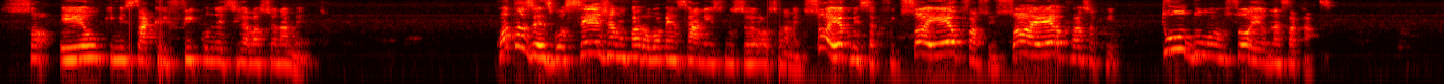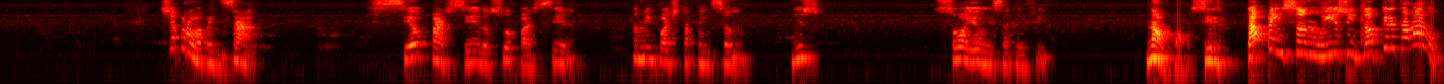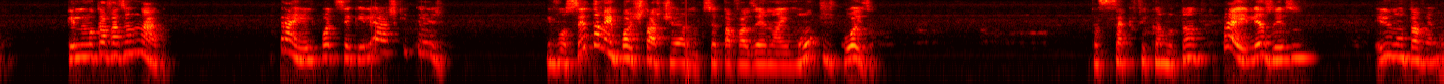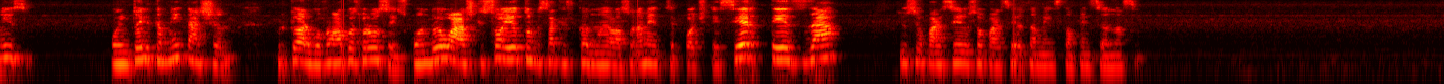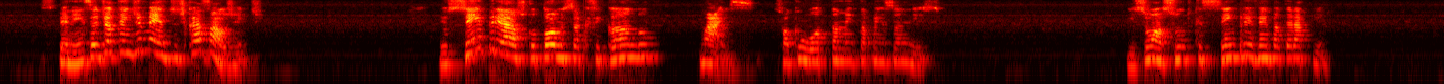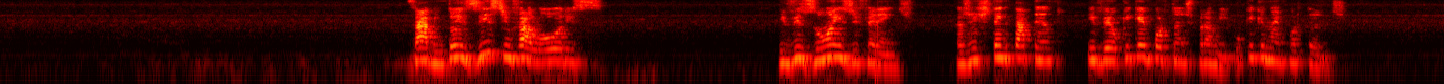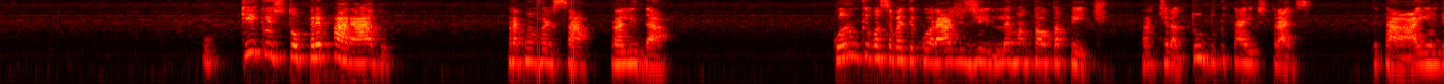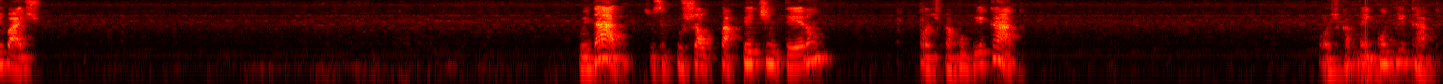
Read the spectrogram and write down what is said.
só eu que me sacrifico nesse relacionamento. Quantas vezes você já não parou para pensar nisso no seu relacionamento? Só eu que me sacrifico, só eu que faço isso, só eu que faço aquilo. Tudo sou eu nessa casa. Já parou para pensar? Seu parceiro, a sua parceira, também pode estar pensando nisso? Só eu me sacrifico. Não, Paulo, se ele está pensando isso, então é porque ele está maluco. Porque ele não está fazendo nada. Para ele, pode ser que ele ache que esteja. E você também pode estar achando que você está fazendo aí um monte de coisa. Está se sacrificando tanto. Para ele, às vezes, ele não está vendo isso. Ou então ele também está achando. Porque, olha, vou falar uma coisa para vocês. Quando eu acho que só eu estou me sacrificando no relacionamento, você pode ter certeza que o seu parceiro ou sua parceira também estão pensando assim. Experiência de atendimento de casal, gente. Eu sempre acho que eu estou me sacrificando mais. Só que o outro também está pensando nisso. Isso é um assunto que sempre vem para terapia. Sabe? Então, existem valores e visões diferentes. A gente tem que estar tá atento e ver o que é importante para mim, o que não é importante. O que, que eu estou preparado para conversar, para lidar? Quando que você vai ter coragem de levantar o tapete para tirar tudo que está aí de trás, que está aí de baixo? Cuidado, se você puxar o tapete inteiro, pode ficar complicado. Pode ficar bem complicado.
